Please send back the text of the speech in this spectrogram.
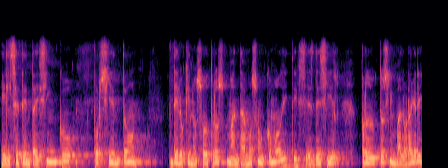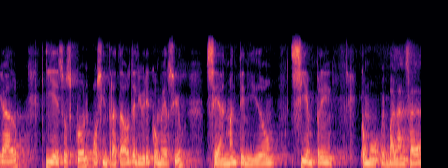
el 75% de lo que nosotros mandamos son commodities, es decir, productos sin valor agregado, y esos con o sin tratados de libre comercio se han mantenido siempre como balanza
